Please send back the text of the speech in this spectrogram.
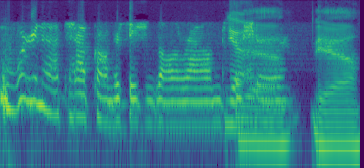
We're going to have to have conversations all around. yeah, sure. yeah.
